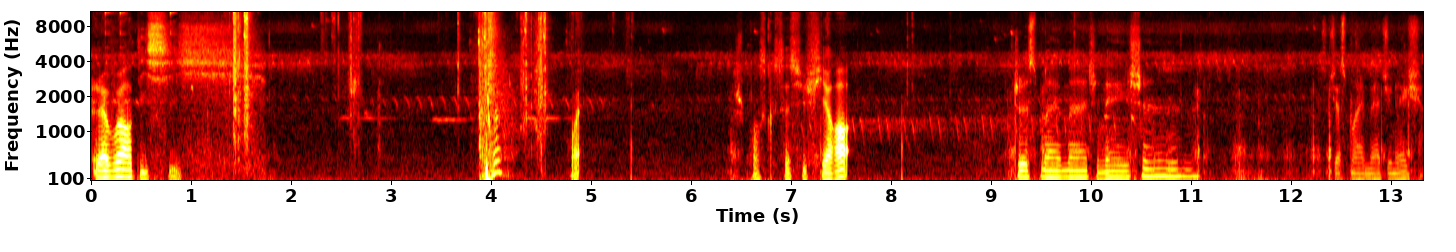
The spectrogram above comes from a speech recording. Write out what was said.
l'avoir d'ici? Ouais. Je pense que ça suffira. Just my imagination. It's just my imagination.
